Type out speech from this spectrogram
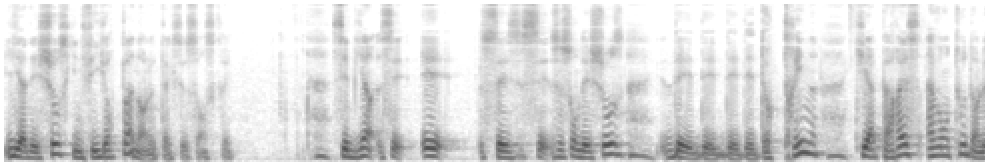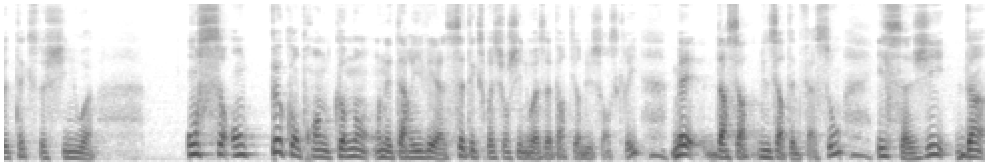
il y a des choses qui ne figurent pas dans le texte sanskrit. Et ce sont des choses, des, doctrines qui apparaissent avant tout dans le texte chinois. On, peut comprendre comment on est arrivé à cette expression chinoise à partir du sanskrit, mais d'une certaine façon, il s'agit d'un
